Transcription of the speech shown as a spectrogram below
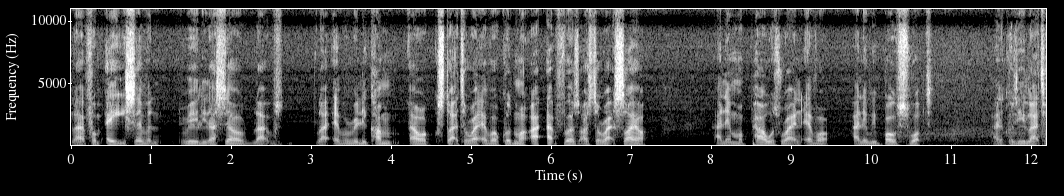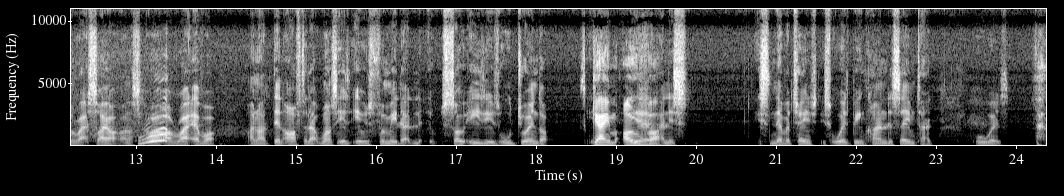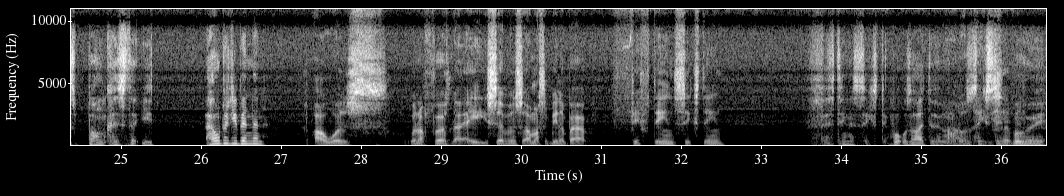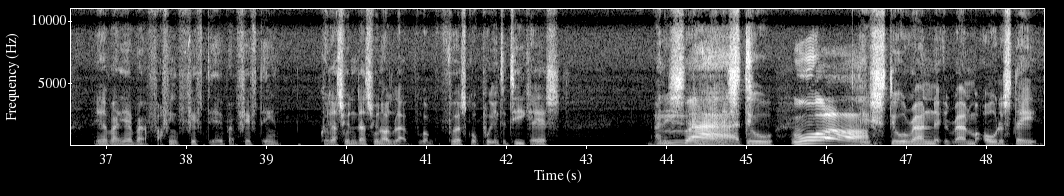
like from '87. Really, that's how like like ever really come. How I started to write ever because my at- at first I used to write Sire, and then my pal was writing ever, and then we both swapped, and because he liked to write Sire, and I said "All right, I'll write ever. And I, then after that, once it, it was for me that it was so easy. It was all joined up. it's game over Yeah, and it's it's never changed. It's always been kind of the same tag, always. that's bonkers that you how old had you been then I was when I first like 87, so I must have been about 15, 16. 15 or 16 what was I doing I was on, 16 boy Yeah, about yeah, about I think 50, about 15. Because that's when that's when I was like first got put into TKS. And it's, and, and it's still wow it's still around around my old estate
